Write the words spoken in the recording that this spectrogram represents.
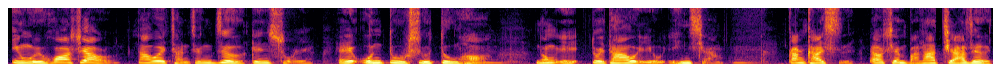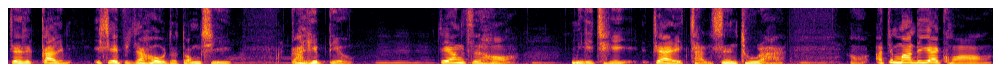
因为发酵它会产生热跟水，还有温度、湿度哈，拢也对它会有影响。刚开始要先把它加热，就是盖一些比较厚的东西，盖吸掉，这样子哈、喔，米曲再产生出来。哦，啊，这么你爱看哦，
